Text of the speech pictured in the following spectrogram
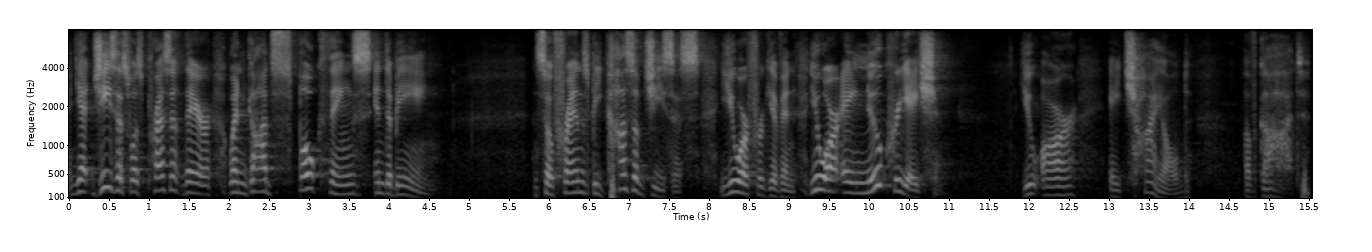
And yet, Jesus was present there when God spoke things into being. And so, friends, because of Jesus, you are forgiven. You are a new creation. You are a child of God.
